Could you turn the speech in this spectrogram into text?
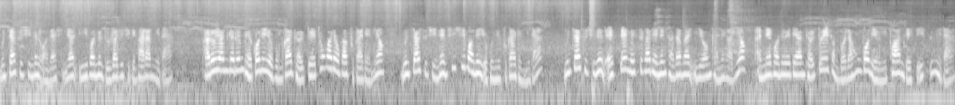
문자 수신을 원하시면 2번을 눌러주시기 바랍니다. 바로 연결은 100원의 요금과 별도의 통화료가 부과되며 문자 수신은 70원의 요금이 부과됩니다. 문자 수신은 SMS가 되는 전화만 이용 가능하며 안내 번호에 대한 별도의 정보나 홍보 내용이 포함될 수 있습니다.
